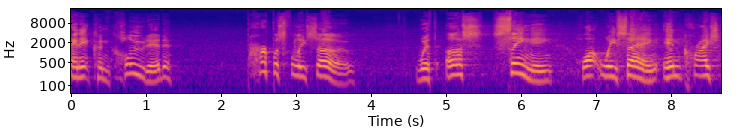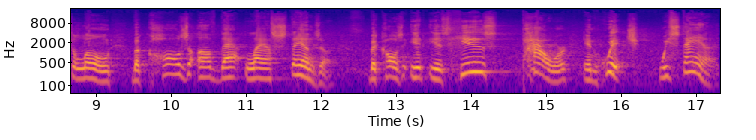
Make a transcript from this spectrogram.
And it concluded, purposefully so, with us singing what we sang in Christ alone because of that last stanza, because it is His power in which we stand.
